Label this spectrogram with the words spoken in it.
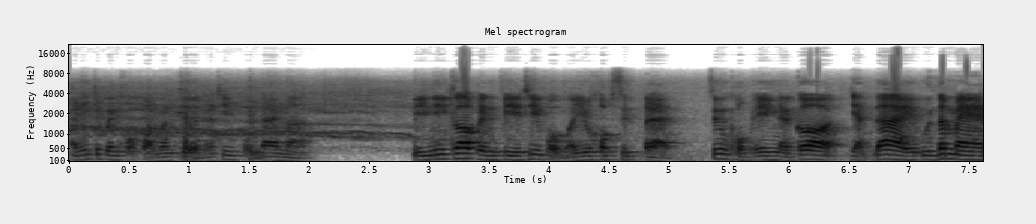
อันนี้จะเป็นของขวัญวันเกิดนะที่ผมได้มา ปีนี้ก็เป็นปีที่ผมอายุครบ 18 ซึ่งผมเองเนี่ยก็อยากได้อุลตร้าแมน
